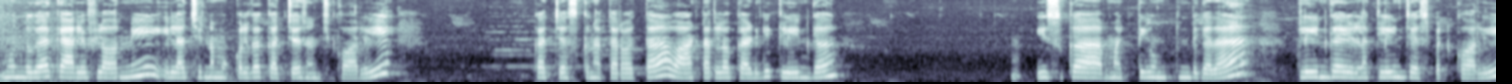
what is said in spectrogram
ముందుగా క్యాలీఫ్లవర్ని ఇలా చిన్న ముక్కలుగా కట్ చేసి ఉంచుకోవాలి. కట్ చేసుకున్న తర్వాత వాటర్లో కడిగి క్లీన్గా ఇసుక మట్టి ఉంటుంది కదా క్లీన్గా ఇలా క్లీన్ చేసి పెట్టుకోవాలి.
